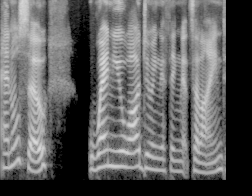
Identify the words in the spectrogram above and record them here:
And also, when you are doing the thing that's aligned,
